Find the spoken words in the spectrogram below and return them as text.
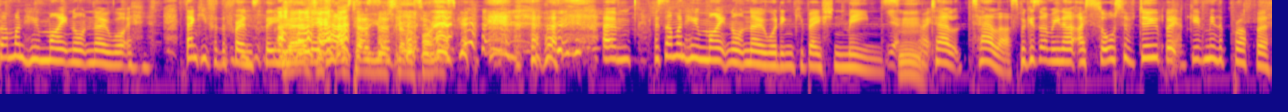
someone who might not know what, thank you for the friends theme. Yeah, there, Big just- I'm telling you, it's kind of funny. um, for someone who might not know what incubation means, Yeah. Mm. Right. tell tell us because I mean I, I sort of do, but Yeah. give me the proper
